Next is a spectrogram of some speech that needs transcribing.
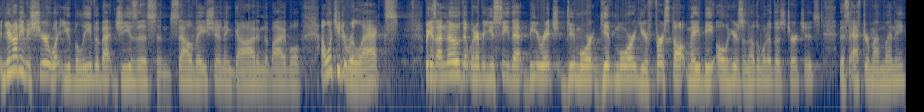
and you're not even sure what you believe about Jesus and salvation and God and the Bible, I want you to relax. Because I know that whenever you see that be rich, do more, give more, your first thought may be, oh, here's another one of those churches that's after my money.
